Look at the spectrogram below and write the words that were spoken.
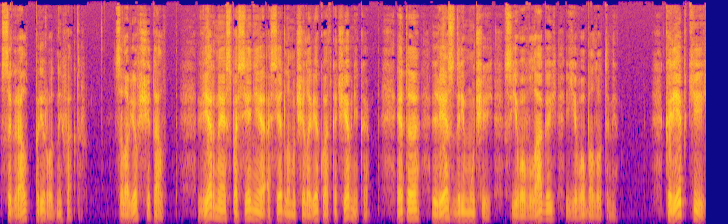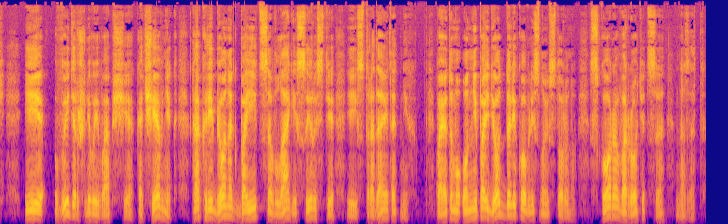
сыграл природный фактор. Соловьев считал, верное спасение оседлому человеку от кочевника — это лес дремучий с его влагой его болотами. Крепкий и выдержливый вообще кочевник, как ребенок боится влаги, сырости и страдает от них. Поэтому он не пойдет далеко в лесную сторону, скоро воротится назад.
